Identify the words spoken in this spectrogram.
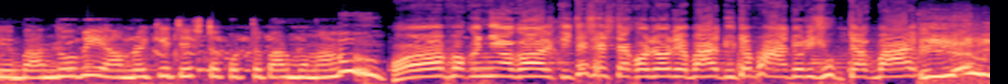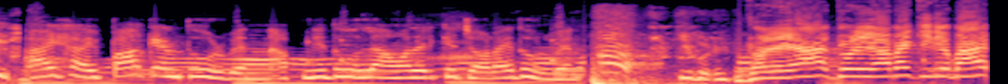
এ বান্ধবী আমরা কি চেষ্টা করতে পারব না? ও গল কিসে চেষ্টা করো রে ভাই? দুটো পা ধরে চুপ থাক ভাই। আই হাই পা কেন ধরবেন? আপনি ধরলে আমাদেরকে জড়াই ধরবেন। ধরে যা ধরে যা ভাই কি রে ভাই?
